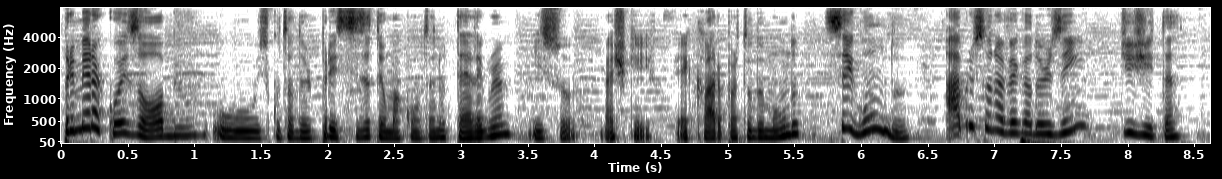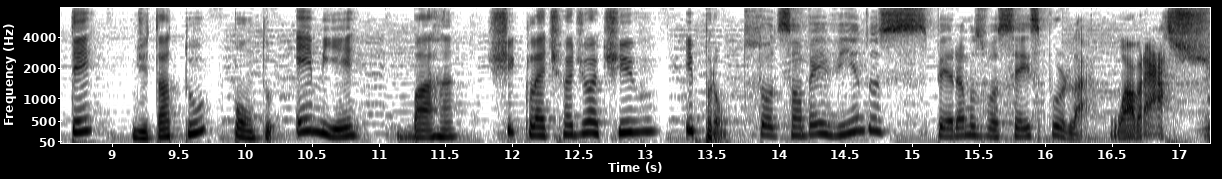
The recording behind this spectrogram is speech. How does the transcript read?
Primeira coisa, óbvio, o escutador precisa ter uma conta no Telegram. Isso acho que é claro pra todo mundo. Segundo, abre o seu navegadorzinho, digita t de tatu.me barra chiclete radioativo e pronto. Todos são bem-vindos, esperamos vocês por lá. Um abraço!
